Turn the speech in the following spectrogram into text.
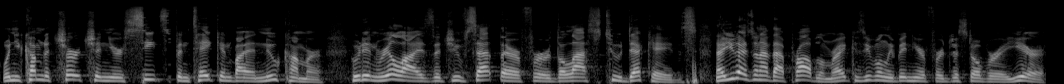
when you come to church and your seat's been taken by a newcomer who didn't realize that you've sat there for the last two decades. Now, you guys don't have that problem, right? Because you've only been here for just over a year.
